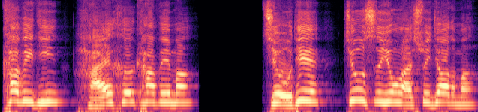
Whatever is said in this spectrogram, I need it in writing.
咖啡厅还喝咖啡吗？酒店就是用来睡觉的吗？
